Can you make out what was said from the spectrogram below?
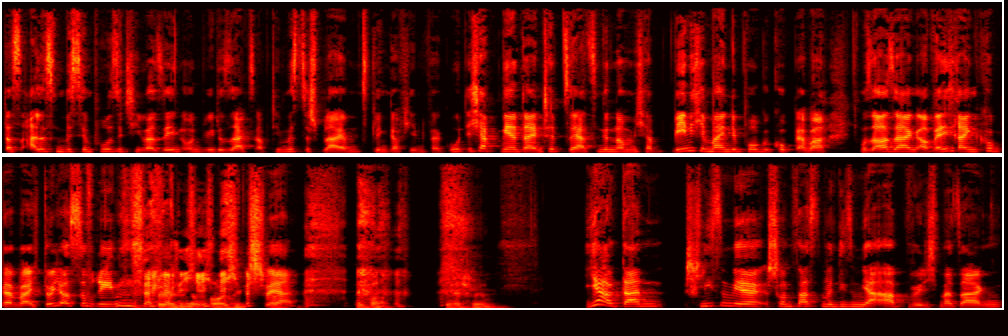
das alles ein bisschen positiver sehen und wie du sagst, optimistisch bleiben. Das klingt auf jeden Fall gut. Ich habe mir deinen Tipp zu Herzen genommen. Ich habe wenig in mein Depot geguckt, aber ich muss auch sagen, auch wenn ich reingeguckt habe, war ich durchaus zufrieden. da kann ich mich nicht beschweren. Super, sehr schön. Ja, dann schließen wir schon fast mit diesem Jahr ab, würde ich mal sagen.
